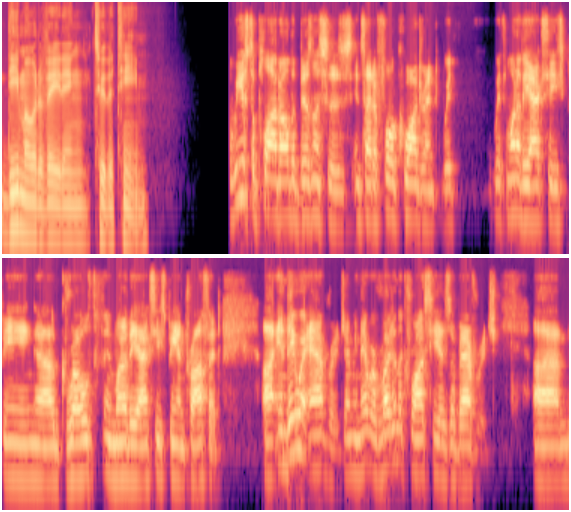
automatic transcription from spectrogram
demotivating to the team. We used to plot all the businesses inside a four quadrant with with one of the axes being uh, growth and one of the axes being profit. Uh, and they were average. I mean, they were right in the crosshairs of average. Um,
